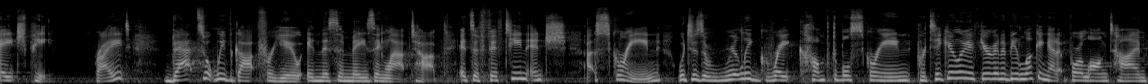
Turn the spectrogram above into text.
HP, right? That's what we've got for you in this amazing laptop. It's a 15 inch uh, screen, which is a really great, comfortable screen, particularly if you're gonna be looking at it for a long time,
